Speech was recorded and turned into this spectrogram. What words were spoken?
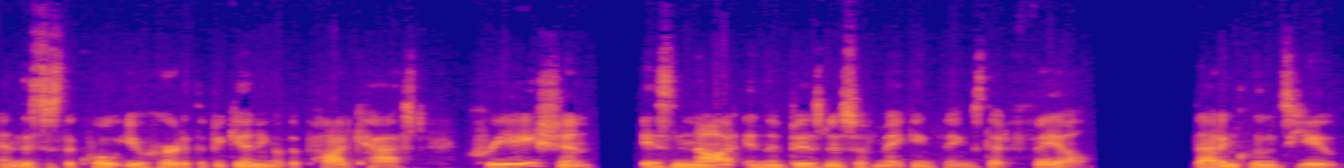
and this is the quote you heard at the beginning of the podcast creation is not in the business of making things that fail. That includes you.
